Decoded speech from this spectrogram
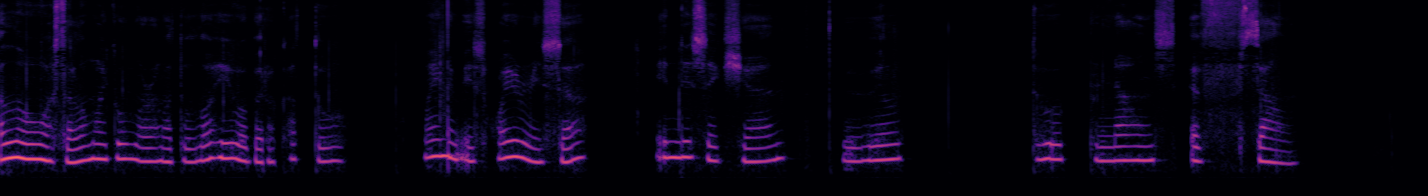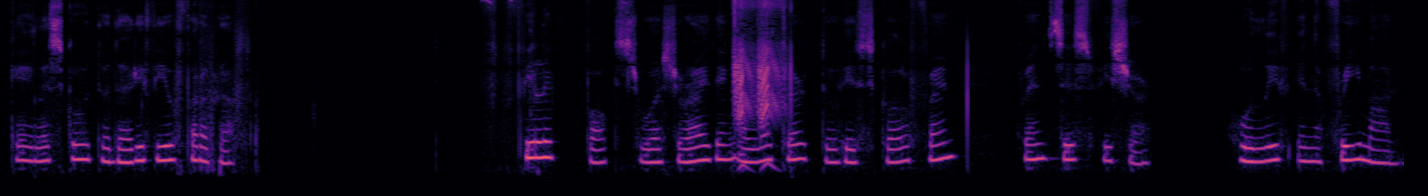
Halo, Assalamualaikum warahmatullahi wabarakatuh. My name is Khairunisa. In this section, we will to pronounce F sound. Okay, let's go to the review paragraph. Philip Fox was writing a letter to his girlfriend, Frances Fisher, who lived in Fremont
